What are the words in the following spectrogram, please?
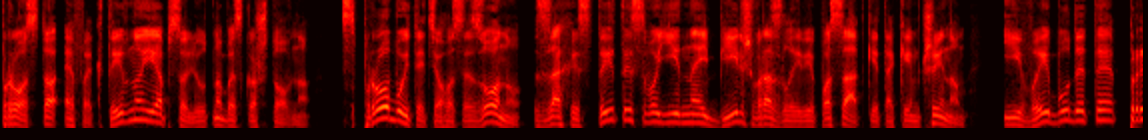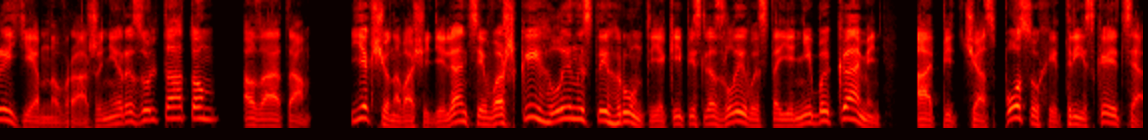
Просто ефективно і абсолютно безкоштовно. Спробуйте цього сезону захистити свої найбільш вразливі посадки таким чином, і ви будете приємно вражені результатом. А там, якщо на вашій ділянці важкий глинистий ґрунт, який після зливи стає ніби камінь, а під час посухи тріскається,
